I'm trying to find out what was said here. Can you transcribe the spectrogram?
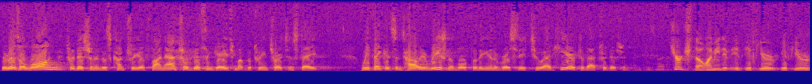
There is a long tradition in this country of financial disengagement between church and state. We think it's entirely reasonable for the university to adhere to that tradition. It's not Church, though, I mean, if, if you're, if you're,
